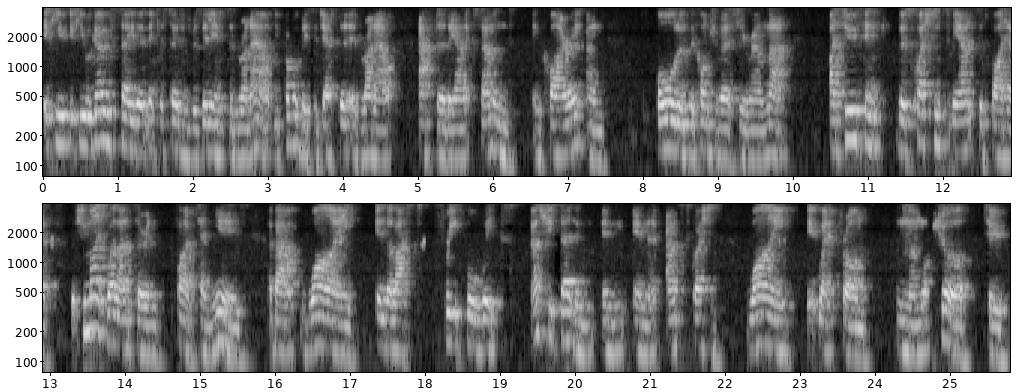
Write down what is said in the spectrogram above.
if you if you were going to say that Nicola Sturgeon's resilience had run out, you'd probably suggest that it had run out after the Alex Salmond inquiry and all of the controversy around that. I do think there's questions to be answered by her, but she might well answer in five, ten years about why in the last three, four weeks, as she said in, in, in answer to questions, why it went from mm, I'm not sure to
